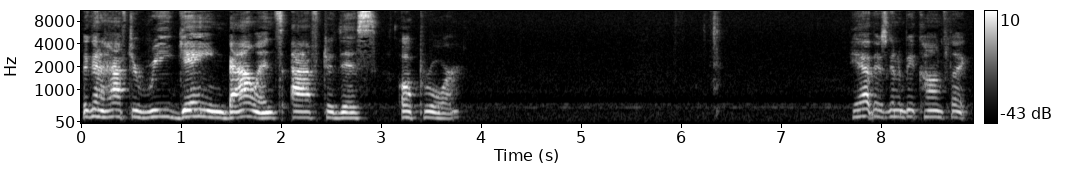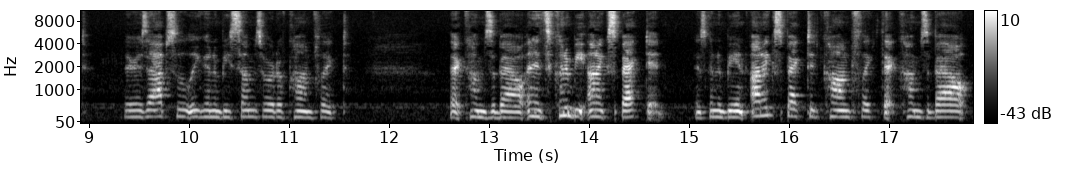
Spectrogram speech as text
They're going to have to regain balance after this uproar. Yeah, there's going to be a conflict. There is absolutely going to be some sort of conflict that comes about, and it's going to be unexpected. There's going to be an unexpected conflict that comes about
